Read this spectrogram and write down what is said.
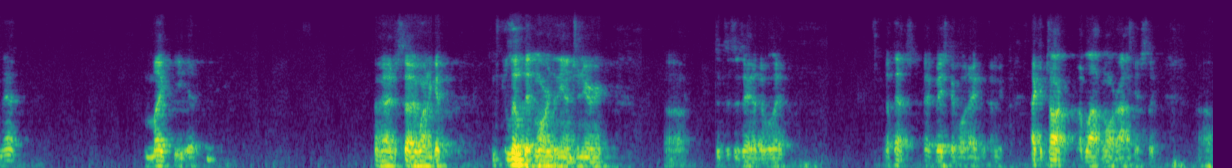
That might be it. I just thought I want to get a little bit more into the engineering, uh, since this is AIAA. But that's that's basically what I, I mean, I could talk a lot more, obviously, uh,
